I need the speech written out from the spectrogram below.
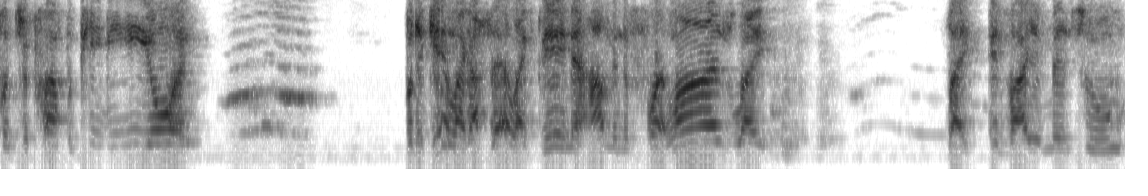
Put your proper PPE on. But again, like I said, like being that I'm in the front lines, like like environmental,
